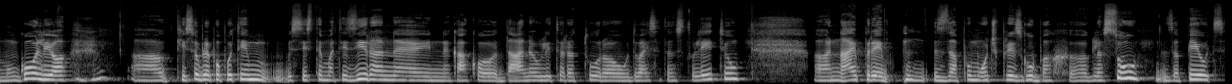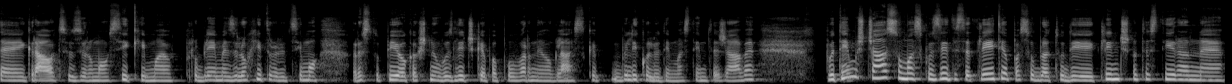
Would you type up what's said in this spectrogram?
Mongolijo, uh -huh. ki so bile pa potem sistematizirane in nekako dane v literaturo v 20. stoletju. Najprej za pomoč pri izgubah glasu, za pevce, igravce, oziroma vsi, ki imajo probleme, zelo hitro, recimo, raztopijo kakšne vozličke, pa povrnejo glas, ker veliko ljudi ima s tem težave. Potem, s časom, skozi desetletja, pa so bila tudi klinično testirane,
